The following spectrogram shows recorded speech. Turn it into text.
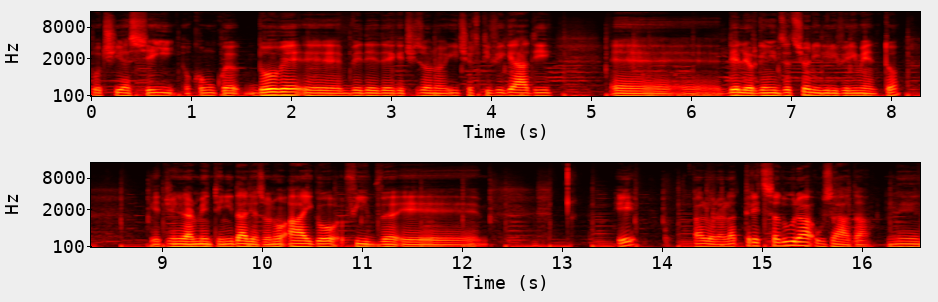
o CSI, o comunque dove eh, vedete che ci sono i certificati eh, delle organizzazioni di riferimento, che generalmente in Italia sono AICO, FIV e... e allora, l'attrezzatura usata nel,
